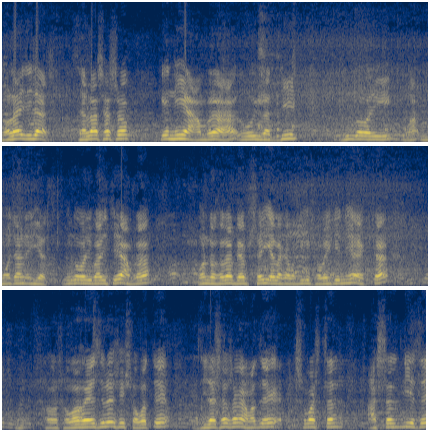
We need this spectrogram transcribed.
ধলাই জেলার জেলা শাসককে নিয়ে আমরা রবিবার দিন দুর্গাবাড়ি মজান ইয়ার দুর্গাবাড়ি বাড়িতে আমরা গন্ডাছড়া ব্যবসায়ী এলাকাবাসীকে সবাইকে নিয়ে একটা সভা হয়েছিল। সেই সভাতে জেলা শাসক আমাদের সভাস্থান আশ্বাস দিয়েছে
